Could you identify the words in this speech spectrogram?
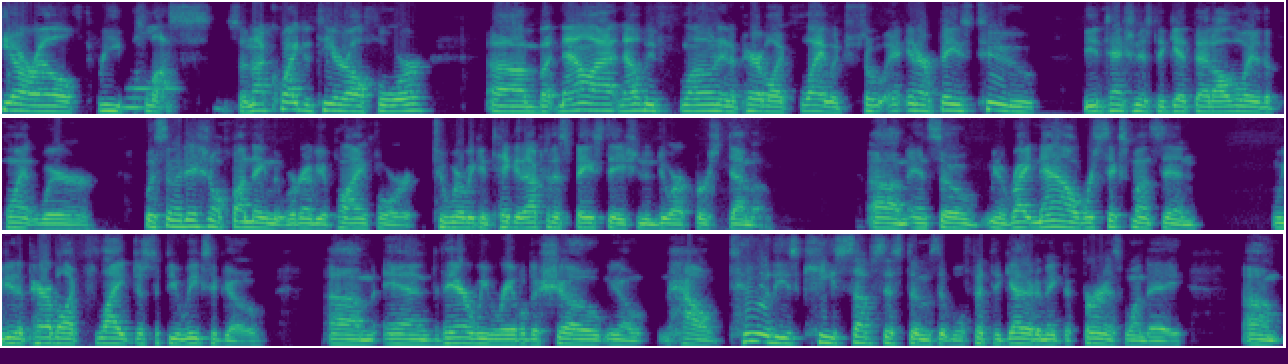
TRL three plus, so not quite a TRL four um, but now, I, now we've flown in a parabolic flight, which so in our phase two, the intention is to get that all the way to the point where, with some additional funding that we're going to be applying for, to where we can take it up to the space station and do our first demo. Um, and so, you know, right now we're six months in. We did a parabolic flight just a few weeks ago, um, and there we were able to show, you know, how two of these key subsystems that will fit together to make the furnace one day um,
